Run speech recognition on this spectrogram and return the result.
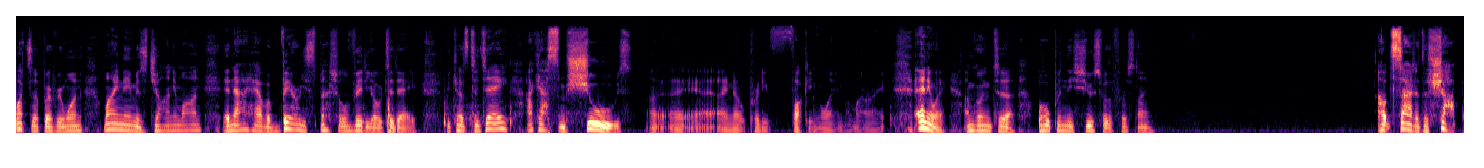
What's up, everyone? My name is Jonneymon and I have a very special video today because today I got some shoes. I, I, I know, pretty fucking lame, am I right? Anyway, I'm going to open these shoes for the first time outside of the shop.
